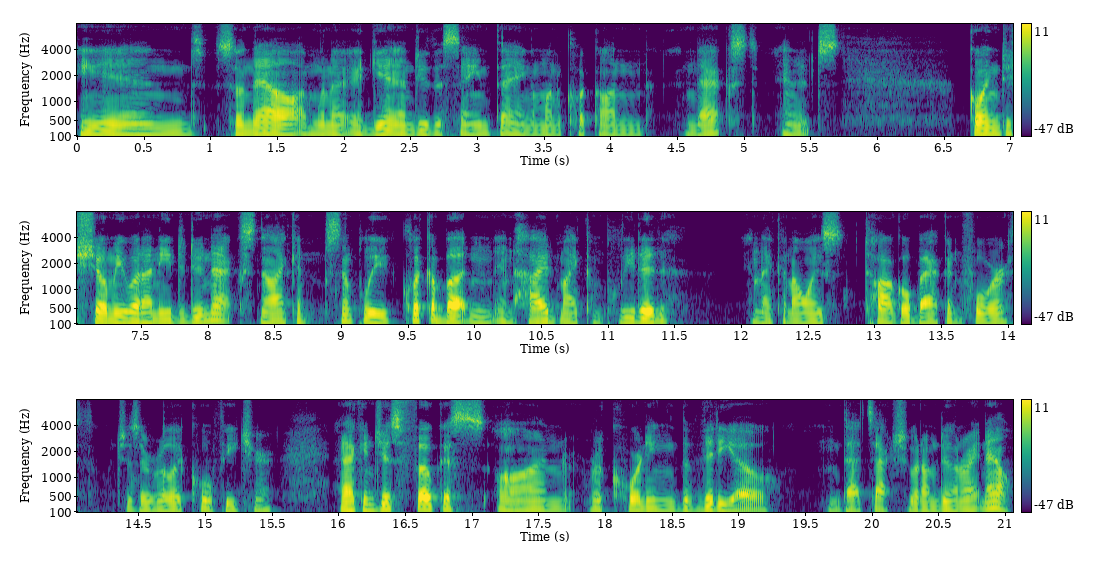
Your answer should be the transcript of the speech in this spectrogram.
And so now I'm going to again do the same thing. I'm going to click on next and it's going to show me what I need to do next. Now I can simply click a button and hide my completed and I can always toggle back and forth, which is a really cool feature. And I can just focus on recording the video. That's actually what I'm doing right now.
